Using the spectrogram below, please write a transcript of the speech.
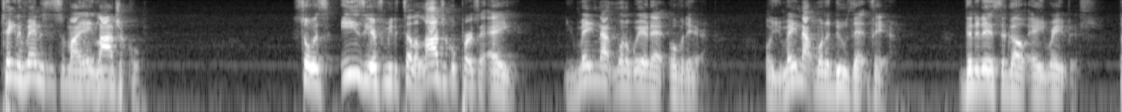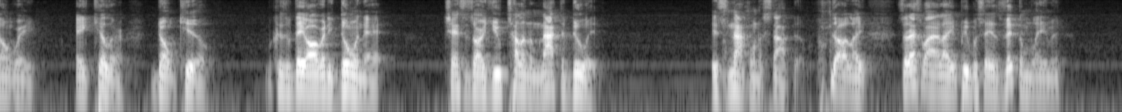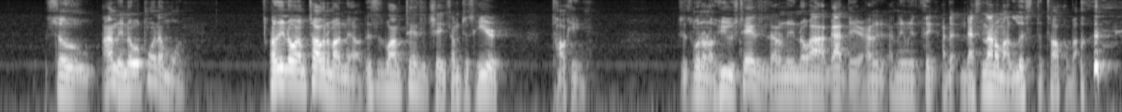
taking advantage of somebody ain't logical. So it's easier for me to tell a logical person, hey, you may not want to wear that over there, or you may not want to do that there, than it is to go, a rapist, don't rape, a killer, don't kill. Because if they already doing that, chances are you telling them not to do it, it's not to stop them. like, so that's why like people say it's victim blaming. So I don't even know what point I'm on. I don't even know what I'm talking about now. This is why I'm tangent chase. I'm just here talking. Just went on a huge tangent. I don't even know how I got there. I didn't, I didn't even think that's not on my list to talk about.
